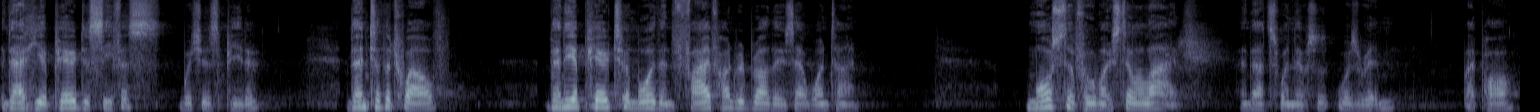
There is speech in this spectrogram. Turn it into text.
that he appeared to Cephas, which is Peter, then to the 12. Then he appeared to more than 500 brothers at one time, most of whom are still alive. And that's when this was written by Paul.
